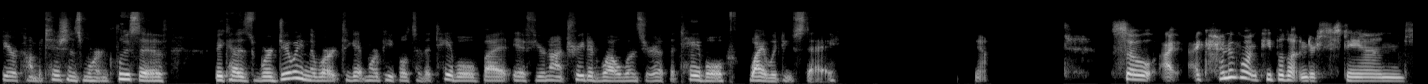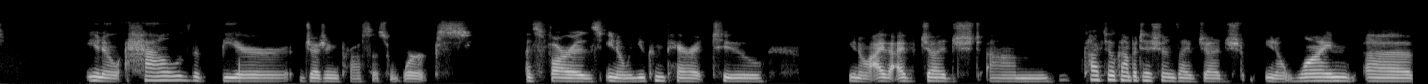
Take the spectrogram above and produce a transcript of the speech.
beer competitions more inclusive? Because we're doing the work to get more people to the table but if you're not treated well once you're at the table why would you stay so I, I kind of want people to understand, you know, how the beer judging process works as far as, you know, when you compare it to, you know, I've, I've judged um, cocktail competitions, I've judged, you know, wine uh,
